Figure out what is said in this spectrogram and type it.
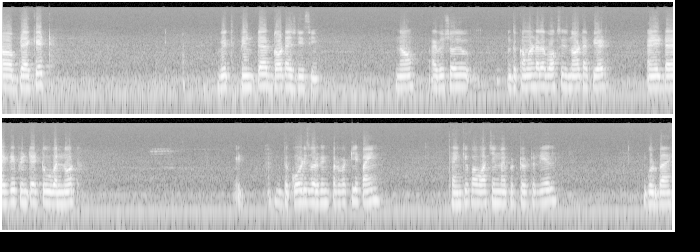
a bracket with printer.hdc now I will show you the command dialog box is not appeared and it directly printed to OneNote. It, the code is working perfectly fine. Thank you for watching my tutorial. Goodbye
